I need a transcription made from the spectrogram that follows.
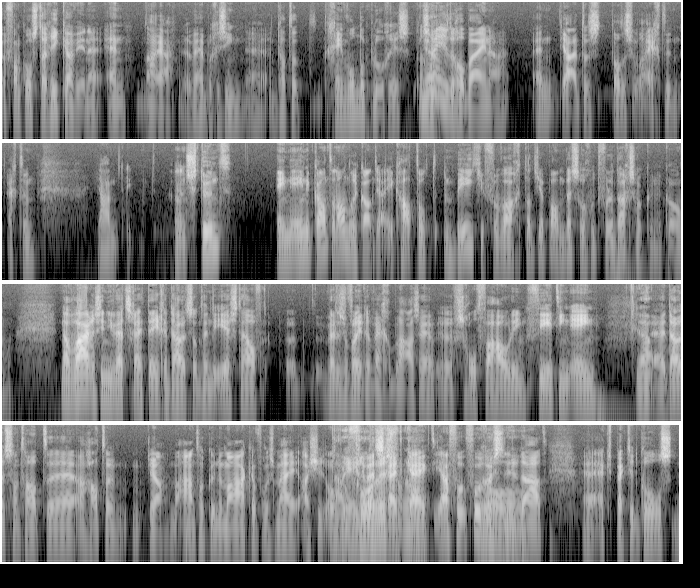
van Costa Rica winnen, en nou ja, we hebben gezien dat het geen wonderploeg is, dan zijn ze er al bijna. En ja, dat is, dat is wel echt een, echt een, ja, een stunt aan de ene kant. Aan de andere kant, ja, ik had tot een beetje verwacht dat Japan best wel goed voor de dag zou kunnen komen. Nou waren ze in die wedstrijd tegen Duitsland in de eerste helft, uh, werden ze volledig weggeblazen. Hè. Schotverhouding 14-1. Ja. Uh, Duitsland had, uh, had er ja, een aantal kunnen maken. Volgens mij, als je het over nou, de hele wedstrijd kijkt. Ja, voor, voor oh. rust inderdaad. Uh, expected goals 3,1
